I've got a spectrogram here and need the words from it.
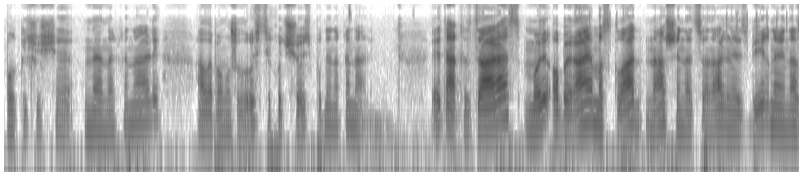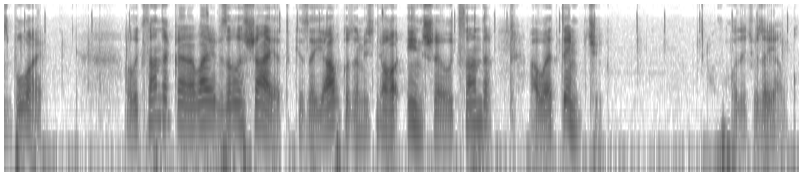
поки що ще не на каналі, але по можливості хоч щось буде на каналі. І так, зараз ми обираємо склад нашої національної збірної на збори. Олександр Караваєв залишає таки заявку, замість нього інший Олександр, але Тимчик входить у заявку.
